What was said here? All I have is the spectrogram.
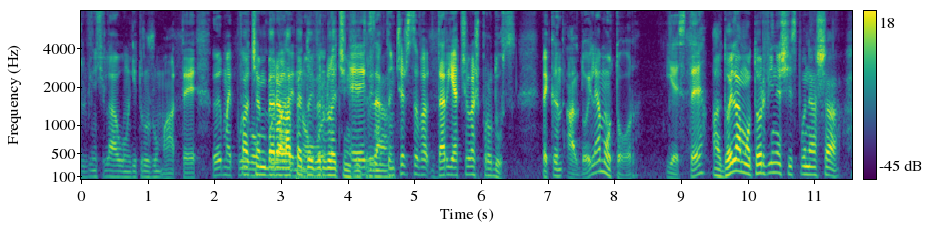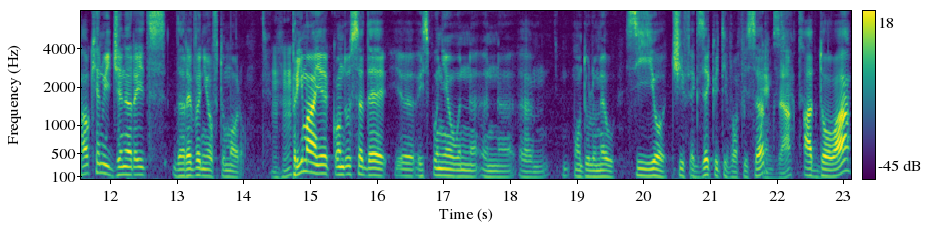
îl vinzi și la un litru jumate, uh, mai pui Facem o berea la pe 2,5 litri. Exact, da. încerci să va, dar e același produs. Pe când al doilea motor, este? Al doilea motor vine și spune așa, how can we generate the revenue of tomorrow? Uh-huh. Prima e condusă de, îi spun eu în, în um, modulul meu, CEO, Chief Executive Officer. Exact. A doua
